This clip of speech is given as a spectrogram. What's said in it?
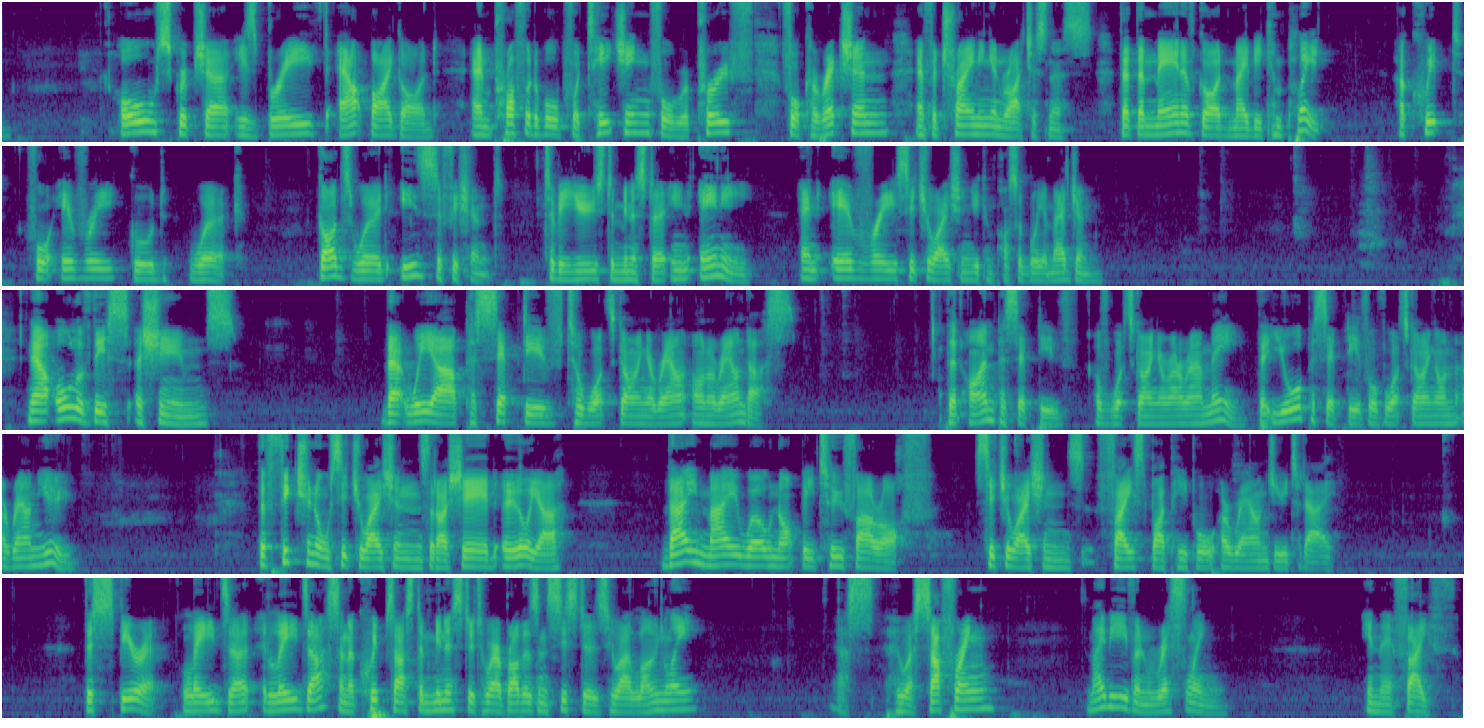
All scripture is breathed out by God and profitable for teaching, for reproof, for correction, and for training in righteousness, that the man of God may be complete equipped for every good work. God's word is sufficient to be used to minister in any and every situation you can possibly imagine. Now, all of this assumes that we are perceptive to what's going around, on around us, that I'm perceptive of what's going on around me, that you're perceptive of what's going on around you. The fictional situations that I shared earlier, they may well not be too far off situations faced by people around you today. The Spirit leads, uh, leads us and equips us to minister to our brothers and sisters who are lonely, who are suffering, maybe even wrestling in their faith.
